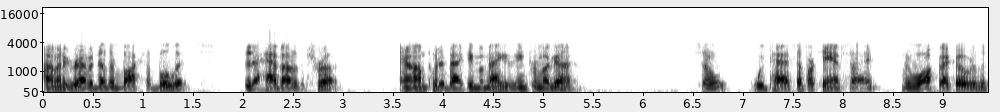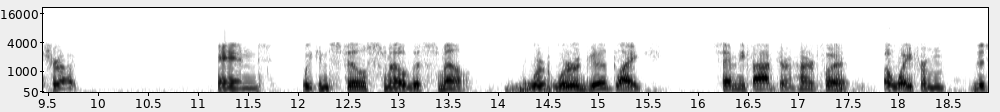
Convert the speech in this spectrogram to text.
I'm going to grab another box of bullets that I have out of the truck and I'm put it back in my magazine for my gun. So we pass up our campsite, we walk back over to the truck, and we can still smell this smell. We're we're a good like 75 to 100 foot away from this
